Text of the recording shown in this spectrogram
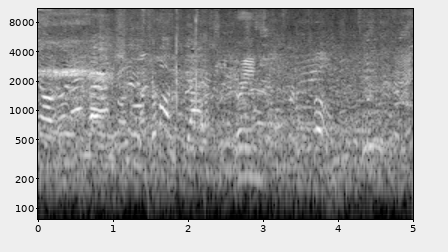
Come on, guys. Green. Oh.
